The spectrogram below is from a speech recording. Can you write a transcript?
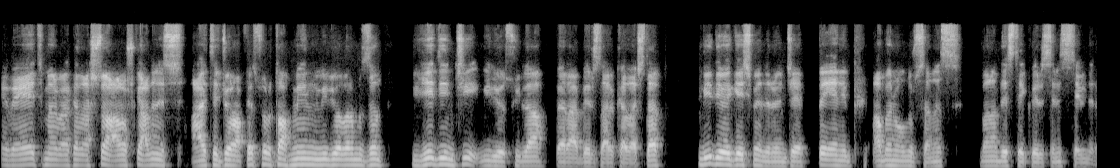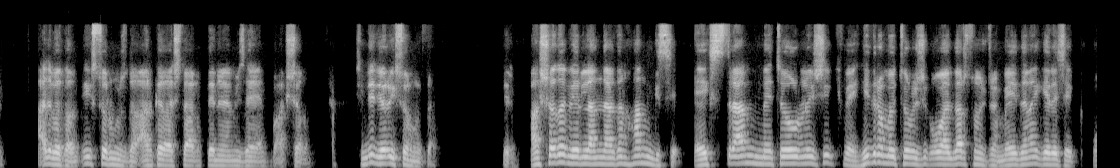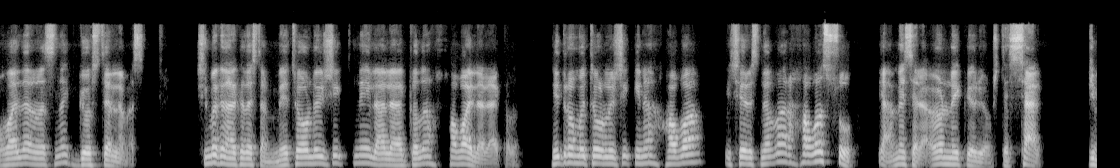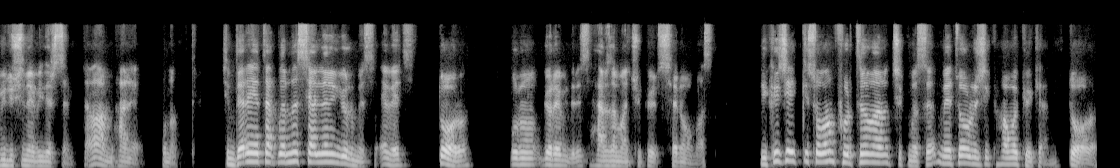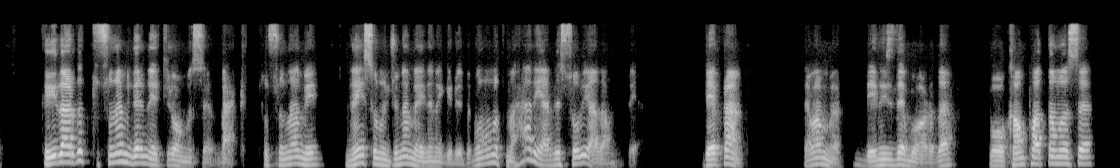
Evet merhaba arkadaşlar hoş geldiniz. AYT Coğrafya Soru Tahmin videolarımızın 7. videosuyla beraberiz arkadaşlar. Videoya geçmeden önce beğenip abone olursanız bana destek verirseniz sevinirim. Hadi bakalım ilk sorumuzda arkadaşlar denememize başlayalım. Şimdi diyor ilk sorumuzda? Bir, Aşağıda verilenlerden hangisi ekstrem meteorolojik ve hidrometeorolojik olaylar sonucunda meydana gelecek olaylar arasında gösterilemez? Şimdi bakın arkadaşlar meteorolojik ne ile alakalı? Hava ile alakalı. Hidrometeorolojik yine hava içerisinde var. Hava su. Yani mesela örnek veriyorum işte sel gibi düşünebilirsin. Tamam mı? Hani bunu. Şimdi dere yataklarında sellerin görülmesi. Evet doğru. Bunu görebiliriz. Her zaman çünkü sel olmaz. Yıkıcı etkisi olan fırtınaların çıkması. Meteorolojik hava kökenli. Doğru. Kıyılarda tsunamilerin etkili olması. Bak tsunami ne sonucunda meydana geliyordu. Bunu unutma. Her yerde soruyor adam buraya. Deprem. Tamam mı? Denizde bu arada volkan patlaması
